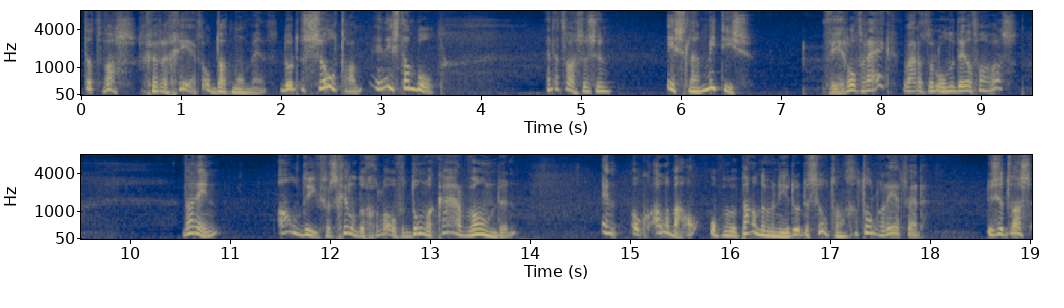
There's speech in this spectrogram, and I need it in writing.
dat was geregeerd op dat moment door de sultan in Istanbul. En dat was dus een islamitisch wereldrijk, waar het een onderdeel van was. Waarin al die verschillende geloven door elkaar woonden. En ook allemaal op een bepaalde manier door de sultan getolereerd werden. Dus het was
